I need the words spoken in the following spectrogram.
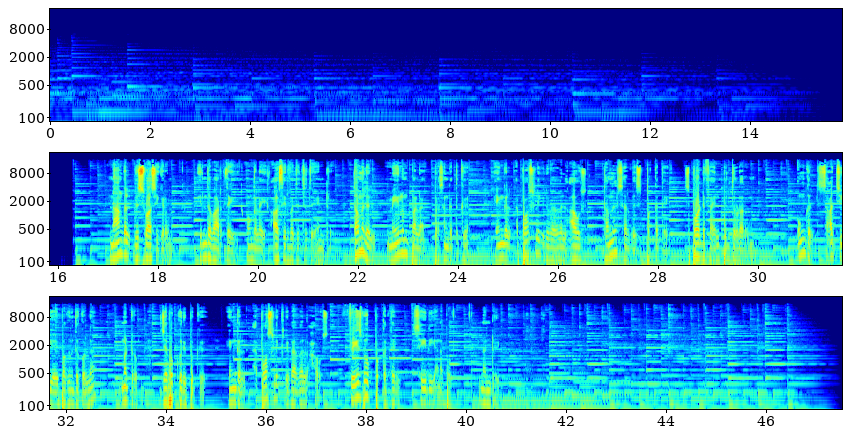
நாங்கள் விசுவாசிக்கிறோம். இந்த வார்த்தை உங்களை ஆசிர்வதித்தது என்று. தமிழில் மேலும் பல பிரசங்கத்துக்கு எங்கள் apostolic revival house Tamil service பக்கத்தை ஸ்பாட்டிஃபைல் பின்தொடரும். உங்கள் சாட்சியை பகிர்ந்து கொள்ள மற்றும் ஜெபக்குறிப்புக்கு எங்கள் அப்போஸ்லிக் ரிவைவல் ஹவுஸ் ஃபேஸ்புக் பக்கத்தில் செய்தி அனுப்பவும். நன்றி.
